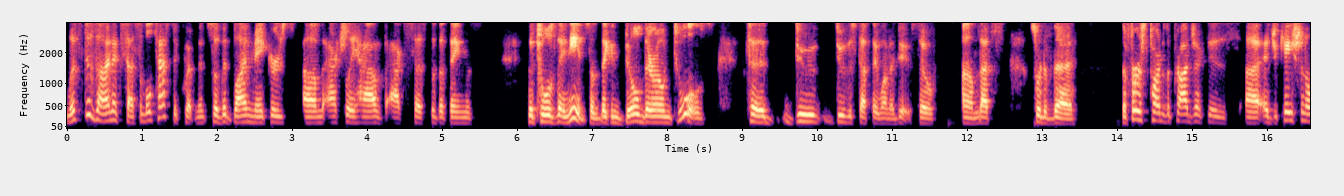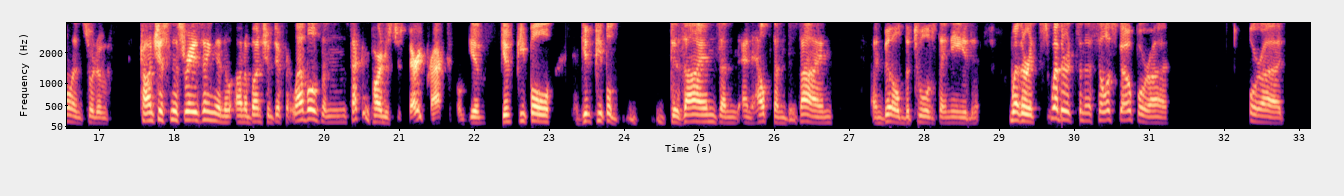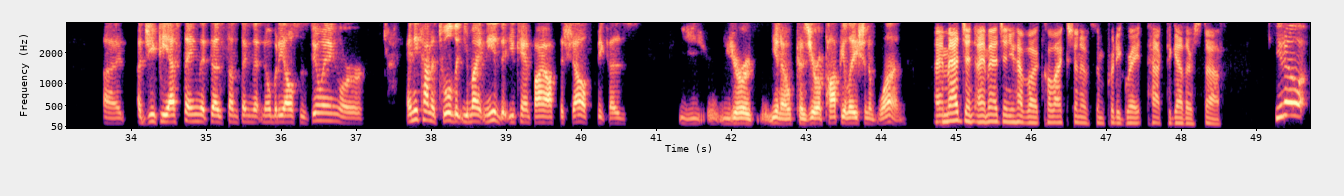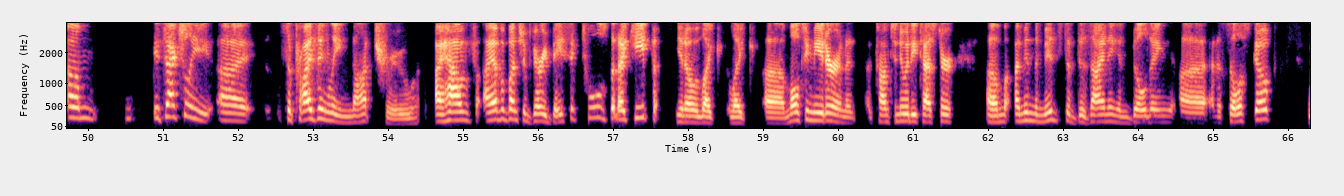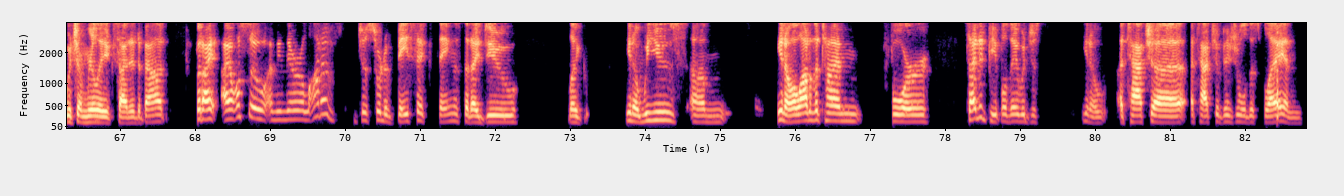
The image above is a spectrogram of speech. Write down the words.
let's design accessible test equipment so that blind makers um, actually have access to the things the tools they need so that they can build their own tools to do do the stuff they want to do. So um, that's sort of the the first part of the project is uh, educational and sort of consciousness raising and on a bunch of different levels. And the second part is just very practical. Give give people give people designs and and help them design and build the tools they need whether it's whether it's an oscilloscope or a or a a, a gps thing that does something that nobody else is doing or any kind of tool that you might need that you can't buy off the shelf because you're you know because you're a population of one. I imagine i imagine you have a collection of some pretty great hack together stuff. You know um it's actually uh surprisingly not true. I have i have a bunch of very basic tools that i keep you know like like a multimeter and a, a continuity tester. Um, i'm in the midst of designing and building uh, an oscilloscope which i'm really excited about but I, I also, I mean, there are a lot of just sort of basic things that I do. Like, you know, we use, um, you know, a lot of the time for sighted people, they would just, you know, attach a attach a visual display and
